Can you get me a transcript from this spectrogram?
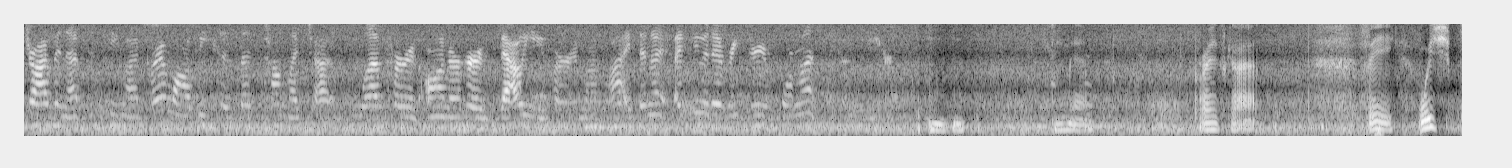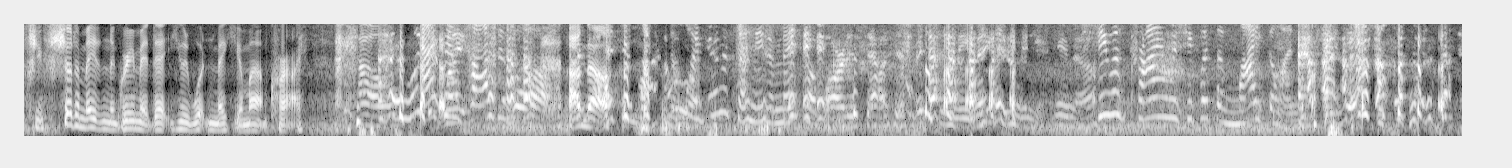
driving up to see my grandma because that's how much I love her and honor her and value her in my life. And I, I do it every three or four months. I go see her. Mm-hmm. Amen. Praise God. See, we sh- should have made an agreement that you wouldn't make your mom cry. Oh, That's impossible. I know. That's impossible. oh my goodness! I need a makeup artist out here fixing me, making me, you know. She was crying when she put the mic on.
